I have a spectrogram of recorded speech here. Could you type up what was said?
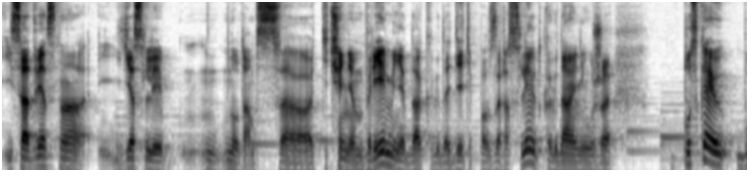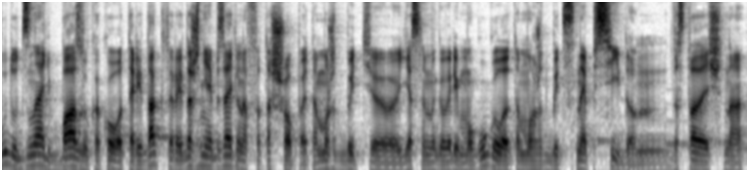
и, соответственно, если, ну, там, с э, течением времени, да, когда дети повзрослеют, когда они уже пускай будут знать базу какого-то редактора, и даже не обязательно Photoshop. Это может быть, э, если мы говорим о Google, это может быть Snapseed. Он достаточно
